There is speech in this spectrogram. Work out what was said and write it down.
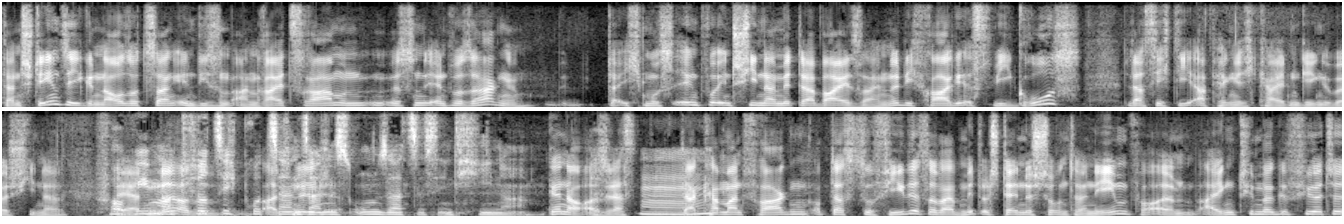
dann stehen Sie genau sozusagen in diesem Anreizrahmen und müssen irgendwo sagen, ich muss irgendwo in China mit dabei sein. ne? Die Frage ist, wie groß lasse ich die Abhängigkeiten gegenüber China VW werden? ne? macht Also 40 als Prozent seines Umsatzes in China. Genau, also das, Mhm. da kann man fragen, ob das zu viel ist, aber mittelständische Unternehmen, vor allem Eigentümergeführte,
